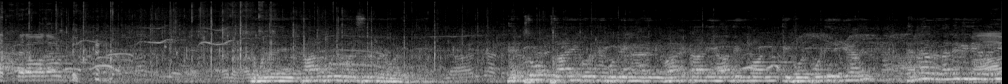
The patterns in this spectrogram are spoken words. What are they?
അത്ര പോലെ ഉണ്ട് ഏറ്റവും പ്രായം കുറഞ്ഞ കൂട്ടുകാരൻ വാഴക്കാലി ആദ്യം ഇപ്പോൾ കൂടിയിരിക്കുകയാണ്. എല്ലാവരും നല്ല രീതിയിൽ നല്ല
